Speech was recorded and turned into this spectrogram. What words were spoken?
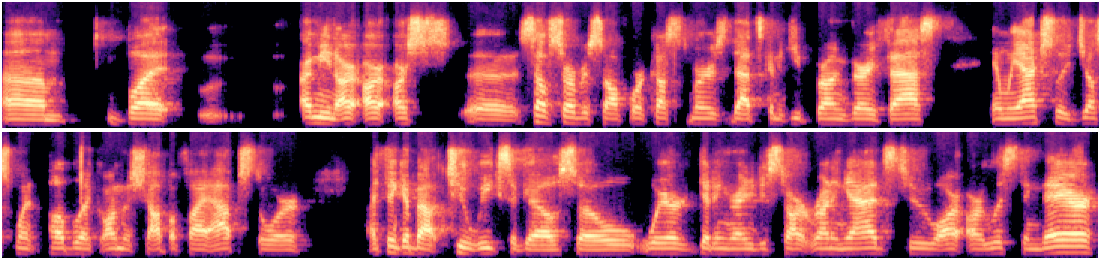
Um, but I mean, our, our, our uh, self-service software customers, that's going to keep growing very fast. And we actually just went public on the Shopify App Store, I think about two weeks ago. So we're getting ready to start running ads to our, our listing there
